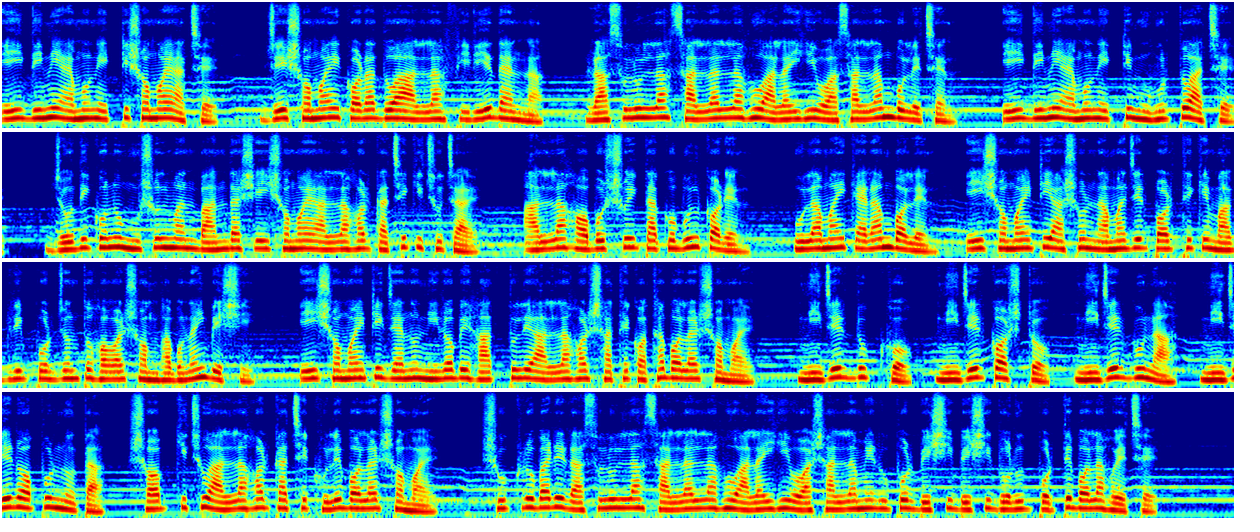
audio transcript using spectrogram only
এই দিনে এমন একটি সময় আছে, যে সময়ে করা দোয়া আল্লাহ ফিরিয়ে দেন না। রাসূলুল্লাহ সাল্লাল্লাহু আলাইহি ওয়াসাল্লাম বলেছেন, এই দিনে এমন একটি মুহূর্ত আছে, যদি কোনো মুসলমান বান্দা সেই সময় আল্লাহর কাছে কিছু চায়। আল্লাহ অবশ্যই তা কবুল করেন উলামাই ক্যারাম বলেন। এই সময়টি আসর নামাজের পর থেকে মাগরিব পর্যন্ত হওয়ার সম্ভাবনাই বেশি। এই সময়টি যেন নীরবে হাত তুলে আল্লাহর সাথে কথা বলার সময়। নিজের দুঃখ, নিজের কষ্ট, নিজের গুনাহ, নিজের অপূর্ণতা সব কিছু আল্লাহর কাছে খুলে বলার সময়। শুক্রবারে রাসুলুল্লাহ সাল্লাল্লাহু আলাইহি ওয়াসাল্লামের উপর বেশি বেশি দরুদ পড়তে বলা হয়েছে।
